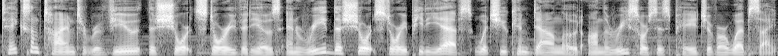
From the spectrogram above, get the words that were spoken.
take some time to review the short story videos and read the short story PDFs, which you can download on the resources page of our website.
